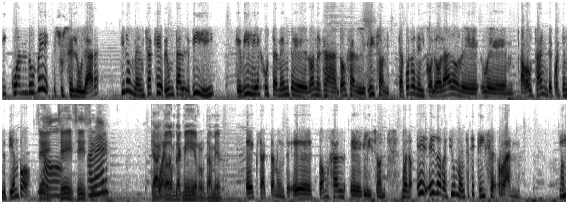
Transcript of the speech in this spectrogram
y cuando ve su celular, tiene un mensaje de un tal Billy, que Billy es justamente Donald, Donald Gleason. ¿Se acuerdan el Colorado de eh, About Time, de Cuestión de Tiempo? Sí, No. sí, sí, sí. A ver. sí. Que ha actuado Bueno. en Black Mirror también. Exactamente, es Domhnall eh, Gleason. Bueno, e- ella recibe un mensaje que dice Run. Y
